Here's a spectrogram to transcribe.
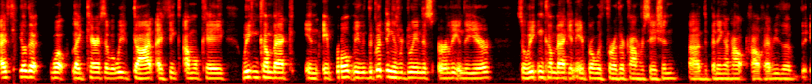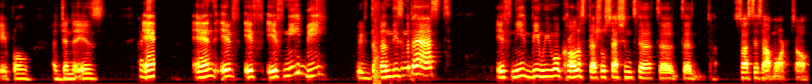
I, feel that what, like Karen said, what we've got, I think I'm okay. We can come back in April. I mean, the good thing is we're doing this early in the year, so we can come back in April with further conversation, uh, depending on how, how heavy the, the April agenda is. Okay. And and if if if need be, we've done these in the past. If need be, we will call a special session to to, to suss this out more. So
